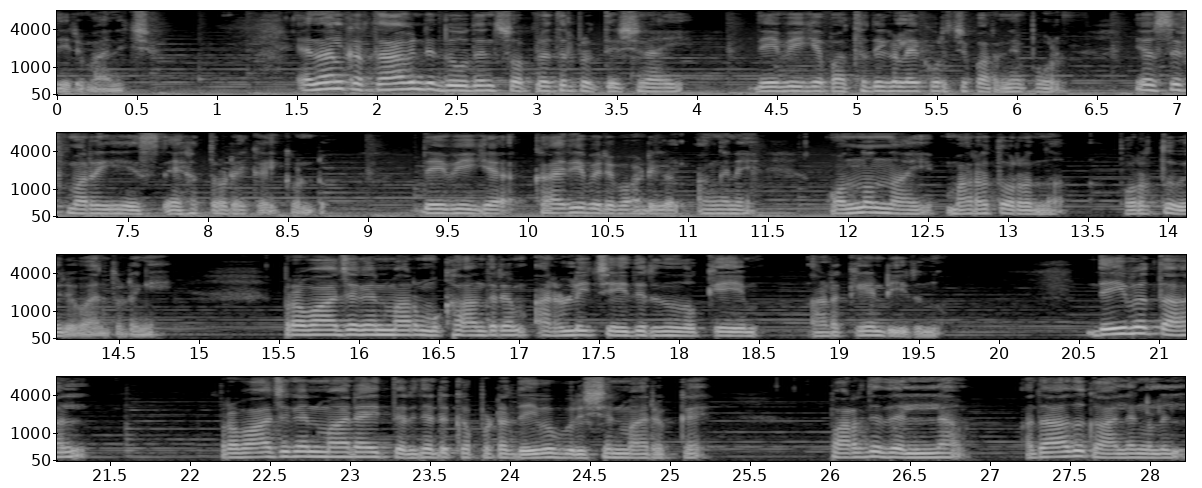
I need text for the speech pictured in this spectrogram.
തീരുമാനിച്ചു. എന്നാൽ കർത്താവിന്റെ ദൂതൻ സ്വപ്നത്തിൽ പ്രത്യക്ഷനായി ദൈവിക പദ്ധതികളെക്കുറിച്ച് പറഞ്ഞപ്പോൾ യോസെഫ് മറിയയെ സ്നേഹത്തോടെ കൈക്കൊണ്ടു. ദൈവിക കാര്യപരിപാടികൾ അങ്ങനെ ഒന്നൊന്നായി മറ തുറന്ന് പുറത്തു വരുവാൻ തുടങ്ങി. പ്രവാചകന്മാർ മുഖാന്തരം അരുളി ചെയ്തിരുന്നതൊക്കെയും നടക്കേണ്ടിയിരുന്നു. ദൈവത്താൽ പ്രവാചകന്മാരായി തിരഞ്ഞെടുക്കപ്പെട്ട ദൈവപുരുഷന്മാരൊക്കെ പറഞ്ഞതെല്ലാം അതാത് കാലങ്ങളിൽ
